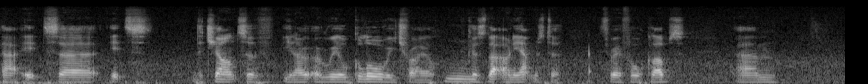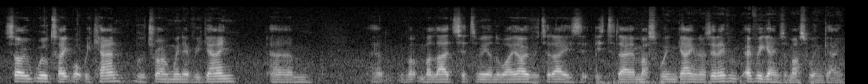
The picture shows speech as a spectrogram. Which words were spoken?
that it's uh, it's the chance of you know a real glory trail Mm. because that only happens to three or four clubs. Um, so we'll take what we can. We'll try and win every game. Um, uh, my, my lad said to me on the way over today, "Is, is today a must-win game?" And I said, "Every every game's a must-win game.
